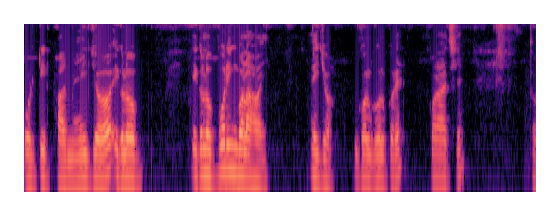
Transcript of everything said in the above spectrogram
পোলট্রির ফার্মে এই যে এগুলো এগুলো বোরিং বলা হয়। এই যে গোল গোল করে করা আছে। তো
